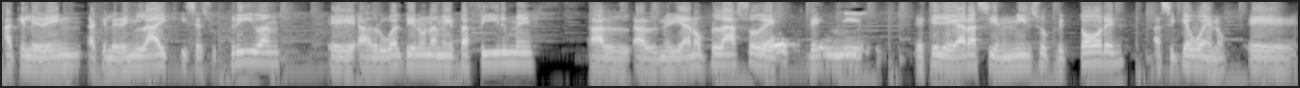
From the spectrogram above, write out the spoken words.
a que le den, a que le den like y se suscriban. Eh, Adrubal tiene una meta firme al, mediano plazo de, es que llegar a 100 mil suscriptores. Así que bueno, eh,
